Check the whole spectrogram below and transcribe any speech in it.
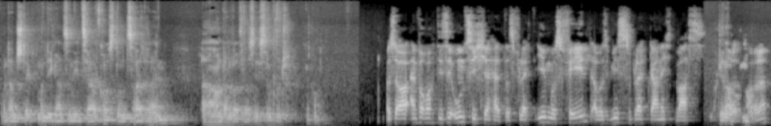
Und dann steckt man die ganzen Initialkosten und Zeit rein äh, und dann läuft das nicht so gut. Genau. Also auch einfach auch diese Unsicherheit, dass vielleicht irgendwas fehlt, aber sie wissen vielleicht gar nicht was. Genau. Oder, genau. oder?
